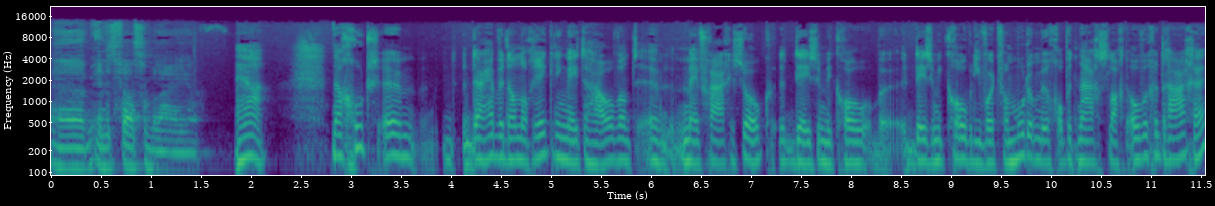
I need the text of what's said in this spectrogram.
uh, in het veld van malaria. Ja, nou goed, um, daar hebben we dan nog rekening mee te houden. Want uh, mijn vraag is ook: deze microbe, deze microbe die wordt van moedermug op het nageslacht overgedragen.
